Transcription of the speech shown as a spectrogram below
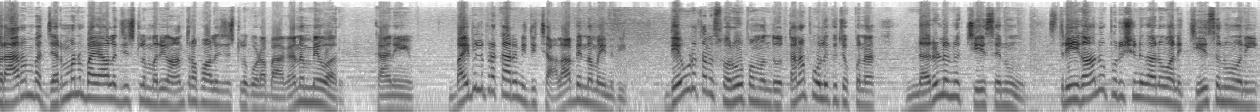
ప్రారంభ జర్మన్ బయాలజిస్టులు మరియు ఆంథ్రోపాలజిస్టులు కూడా బాగా నమ్మేవారు. కానీ బైబిల్ ప్రకారం ఇది చాలా భిన్నమైనది. దేవుడు తన స్వరూపమందు తన పోలిక చొప్పున నరులను చేసెను స్త్రీగాను పురుషునిగాను అని చేసెను అని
